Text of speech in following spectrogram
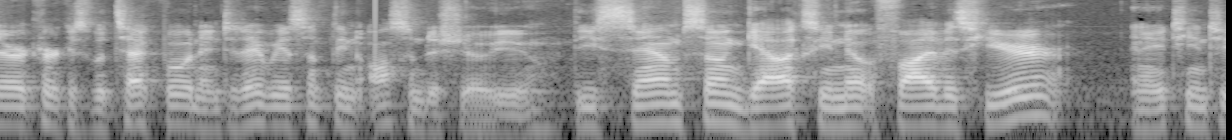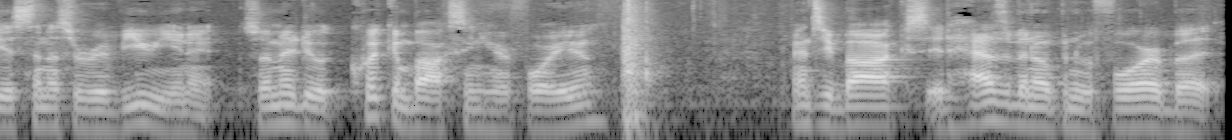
Eric Kirkus with Tech Void, and today we have something awesome to show you. The Samsung Galaxy Note 5 is here, and AT&T has sent us a review unit. So I'm going to do a quick unboxing here for you. Fancy box. It has been opened before, but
